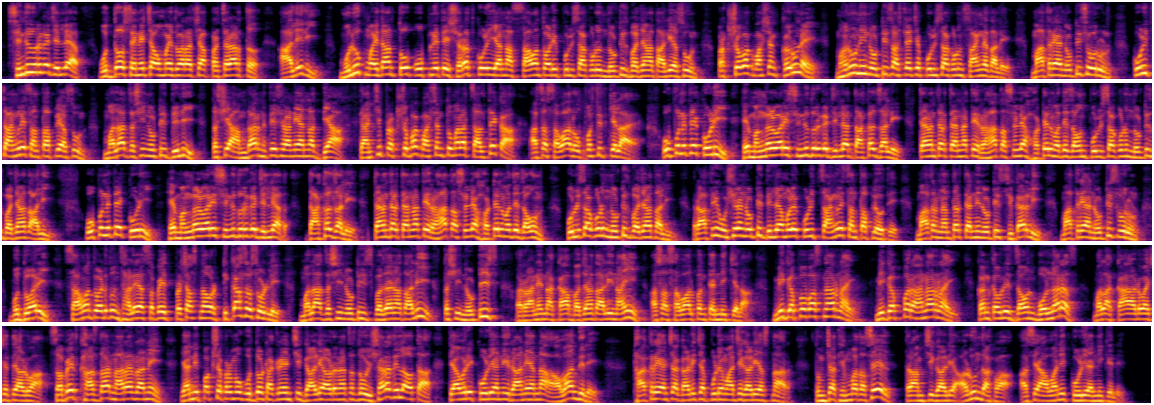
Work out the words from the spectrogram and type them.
सिंधुदुर्ग जिल्ह्यात उद्धव सेनेच्या उमेदवाराच्या प्रचारार्थ आलेली मुलूक मैदान तोप उपनेते शरद कोळी यांना सावंतवाडी पोलिसांकडून नोटीस बजावण्यात आली असून प्रक्षोभक भाषण करू नये म्हणून ही नोटीस असल्याचे पोलिसांकडून सांगण्यात आले. मात्र या नोटीसवरून कोळी चांगले संतापले असून मला जशी नोटीस दिली तशी आमदार नितेश राणे यांना द्या. त्यांची प्रक्षोभक भाषण तुम्हाला चालते का? असा सवाल उपस्थित केला आहे उपनेते कोळी हे मंगळवारी सिंधुदुर्ग जिल्ह्यात दाखल झाले. त्यानंतर त्यांना ते राहत असलेल्या हॉटेलमध्ये जाऊन पोलिसांकडून नोटीस बजावण्यात आली. उपनेते कोळी हे मंग मंगळवारी सिंधुदुर्ग जिल्ह्यात दाखल झाले. त्यानंतर त्यांना ते राहत असलेल्या हॉटेलमध्ये जाऊन पोलिसांकडून नोटीस बजावण्यात आली. रात्री उशिरा नोटीस दिल्यामुळे कुणी चांगले संतापले होते. मात्र नंतर त्यांनी नोटीस स्वीकारली. मात्र या नोटीसवरून बुधवारी सावंतवाडीतून झालेल्या सभेत प्रशासनावर टीकास्त्र सोडले. मला जशी नोटीस बजावण्यात आली तशी नोटीस राणेंना का बजावण्यात आली नाही असा सवाल पण त्यांनी केला. मी गप्प बसणार नाही. मी गप्प राहणार नाही. कणकवलीत जाऊन बोलणारच. मला काय अडवायचे ते अडवा. सभेत खासदार नारायण राणे यांनी पक्षप्रमुख उद्धव ठाकरे यांची गाडी अडवण्याचा जो इशारा दिला होता त्यावरही कोळी यांनी राणे यांना आव्हान दिले. ठाकरे यांच्या गाडीच्या पुढे माझी गाडी असणार. तुमच्यात हिंमत असेल तर आमची गाडी अडून दाखवा असे आव्हानही कोळी यांनी केले.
